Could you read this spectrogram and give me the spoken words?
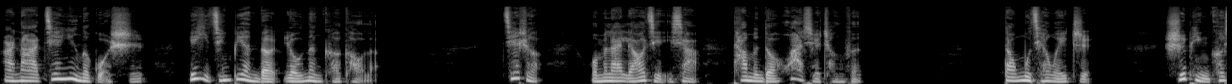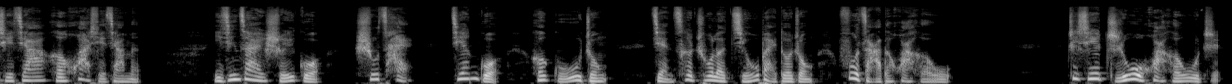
而那坚硬的果实也已经变得柔嫩可口了。接着，我们来了解一下它们的化学成分。到目前为止，食品科学家和化学家们已经在水果、蔬菜、坚果和谷物中。检测出了九百多种复杂的化合物。这些植物化合物质，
